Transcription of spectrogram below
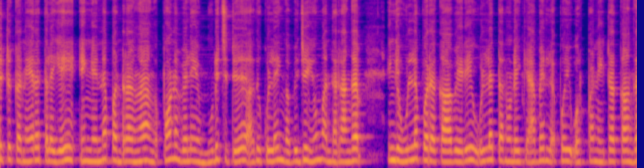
யோசிச்சுட்டு இருக்க நேரத்திலேயே இங்க என்ன பண்றாங்க? அங்க போன வேலையை முடிச்சிட்டு அதுக்குள்ள இங்க விஜயும் வந்துடுறாங்க இங்க உள்ள போற காவேரி உள்ள தன்னுடைய கேபின்ல போய் ஒர்க் பண்ணிட்டு இருக்காங்க.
